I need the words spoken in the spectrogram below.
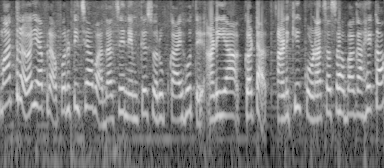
मात्र या प्रॉपर्टीच्या वादाचे नेमके स्वरूप काय होते आणि या कटात आणखी कोणाचा सहभाग आहे का?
